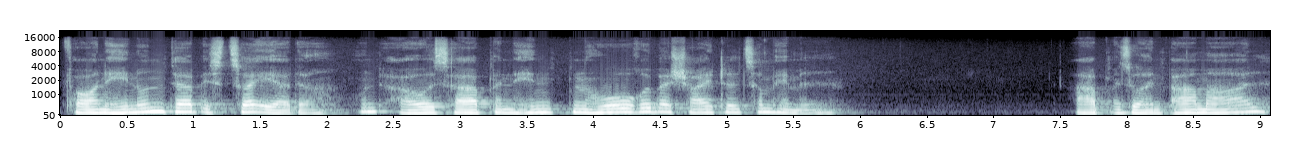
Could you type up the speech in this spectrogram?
vorne hinunter bis zur Erde und ausatmen hinten hoch über Scheitel zum Himmel. Atme so ein paar Mal.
